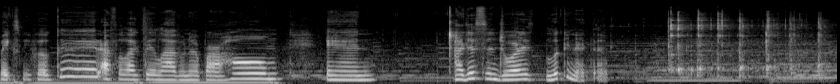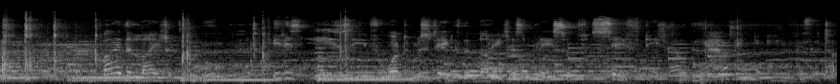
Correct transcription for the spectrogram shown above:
makes me feel good i feel like they liven up our home and i just enjoy looking at them by the light of the moon, it is easy for one to mistake the night as a place of safety. I'll be having a visitor.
